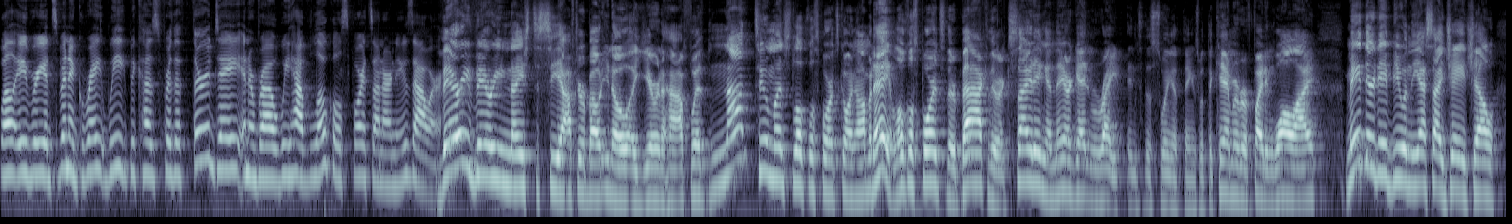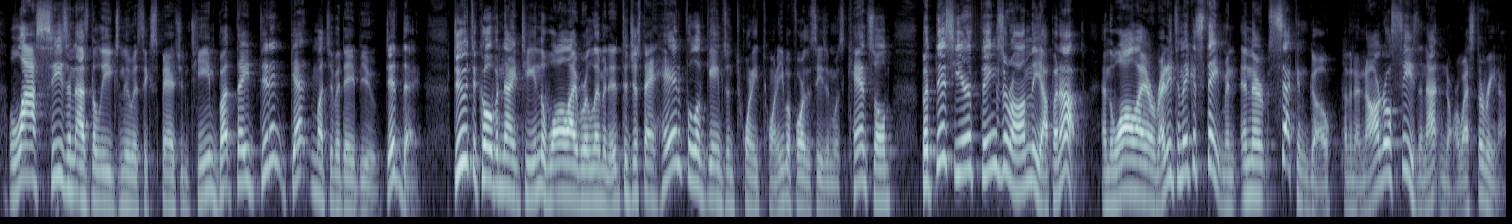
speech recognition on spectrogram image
Well, Avery, it's been a great week because for the third day in a row, we have local sports on our news hour. Very, very nice to see after about, you know, a year and a half with not too much local sports going on. But hey, local sports, they're back, they're exciting, and they are getting right into the swing of things. With the Kam River Fighting Walleye, made their debut in the SIJHL last season as the league's newest expansion team, but they didn't get much of a debut, did they? Due to COVID 19, the Walleye were limited to just a handful of games in 2020 before the season was canceled. But this year, things are on the up and up, and the Walleye are ready to make a statement in their second go of an inaugural season at Norwest Arena.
